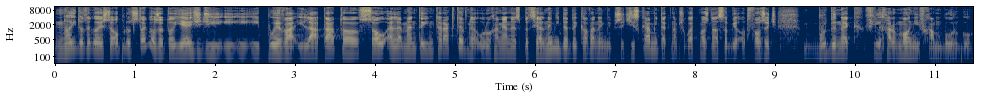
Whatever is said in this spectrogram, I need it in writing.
No i do tego jeszcze oprócz tego, że to jeździ i, i, i pływa i lata, to są elementy interaktywne, uruchamiane specjalnymi, dedykowanymi przyciskami. Tak na przykład można sobie otworzyć budynek Filharmonii w Hamburgu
